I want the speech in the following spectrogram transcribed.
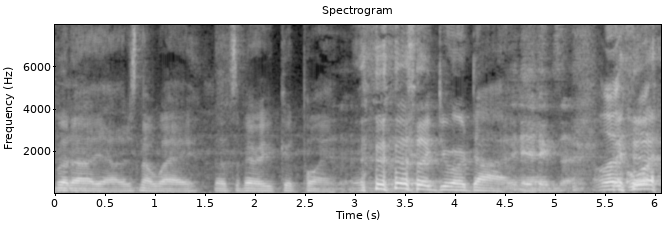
But uh, yeah, there's no way. That's a very good point. it's like do or die. Yeah, man. exactly. Wa- wa-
